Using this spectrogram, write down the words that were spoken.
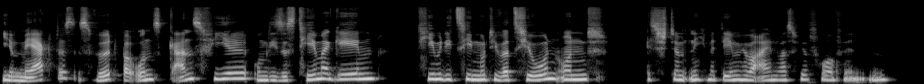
ihr merkt es, es wird bei uns ganz viel um dieses Thema gehen. Tiermedizin, Motivation und es stimmt nicht mit dem überein, was wir vorfinden.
